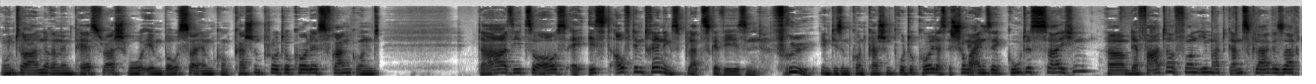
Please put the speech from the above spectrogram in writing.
Unter anderem im Pass Rush, wo eben Bosa im Concussion-Protokoll ist, Frank, und da sieht so aus, er ist auf dem Trainingsplatz gewesen, früh in diesem Concussion-Protokoll. Das ist schon ja. mal ein sehr gutes Zeichen. Ähm, der Vater von ihm hat ganz klar gesagt,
